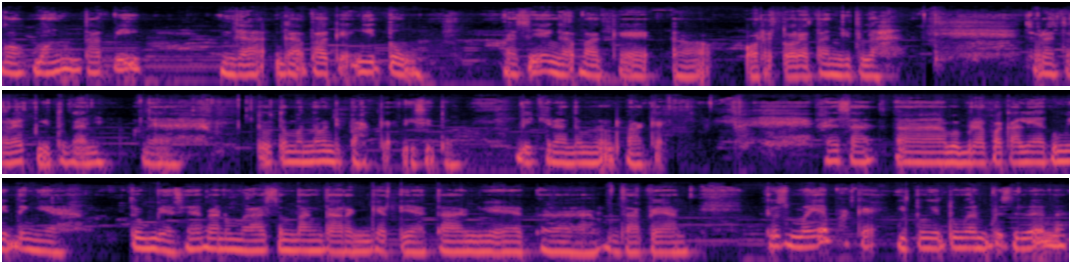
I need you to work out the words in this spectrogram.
ngomong tapi nggak nggak pakai ngitung. Maksudnya nggak pakai uh, oret-oretan gitulah. Coret-coret gitu kan. Nah tuh teman-teman dipakai di situ. Pikiran teman-teman dipakai. Karena uh, beberapa kali aku meeting ya itu biasanya kan membahas tentang target ya target uh, pencapaian. Itu semuanya pakai hitung-hitungan sederhana.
